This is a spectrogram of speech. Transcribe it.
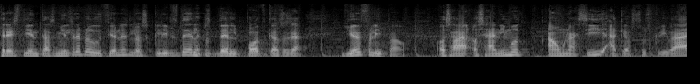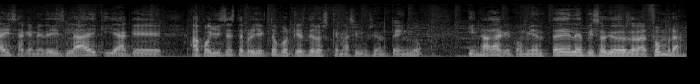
300.000 reproducciones los clips del podcast, o sea, yo he flipado. O sea, os animo aún así a que os suscribáis, a que me deis like y a que apoyéis este proyecto porque es de los que más ilusión tengo. Y nada, que comience el episodio 2 de la alfombra.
